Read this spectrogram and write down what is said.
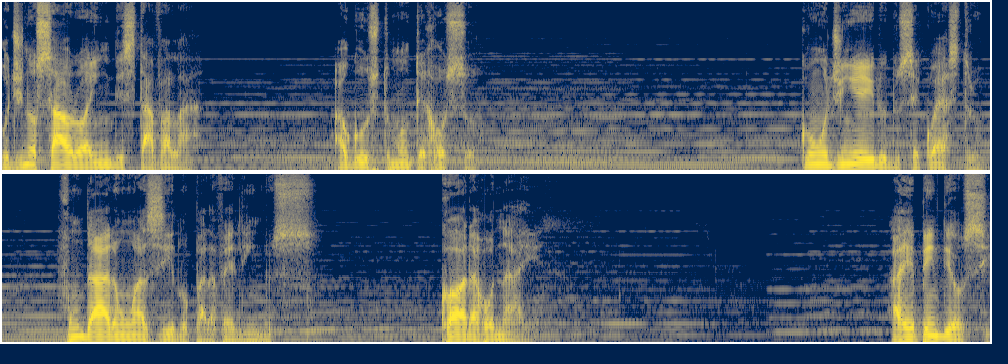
o dinossauro ainda estava lá. Augusto Monterrosso. Com o dinheiro do sequestro, fundaram um asilo para velhinhos. Cora Ronai. Arrependeu-se,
